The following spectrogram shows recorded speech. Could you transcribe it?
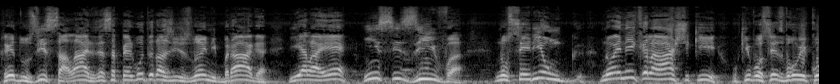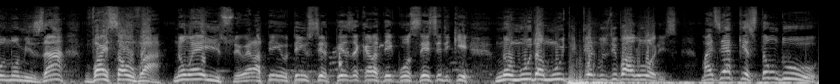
reduzir salários. Essa pergunta é da Gislaine Braga e ela é incisiva. Não seria um. Não é nem que ela ache que o que vocês vão economizar vai salvar. Não é isso. Eu, ela tem, eu tenho certeza que ela tem consciência de que não muda muito em termos de valores. Mas é a questão do,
